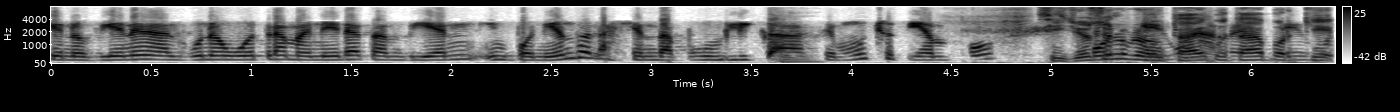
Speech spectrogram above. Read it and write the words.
que nos viene de alguna u otra manera también imponiendo la agenda pública hace mucho tiempo. Sí, yo se lo preguntaba, diputada, porque,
